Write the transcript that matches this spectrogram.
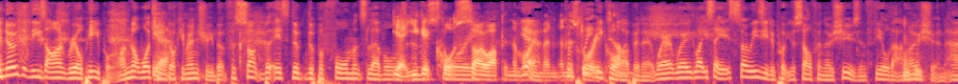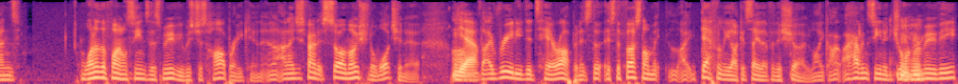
I know that these aren't real people. I'm not watching Yeah. a documentary, but for some, but it's the the performance level. yeah, you get caught so up in the moment and the completely story. caught up in it. Where where like you say, it's so easy to put yourself in those shoes and feel that Mm-hmm. emotion. And one of the final scenes of this movie was just heartbreaking, and, and I just found it so emotional watching it. Um, Yeah. that I really did tear up, and it's the it's the first time, like definitely I could say that for this show. Like I, I haven't seen a genre Mhm. movie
